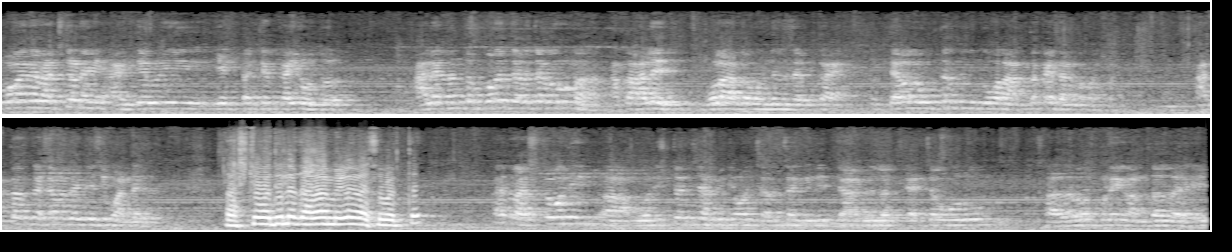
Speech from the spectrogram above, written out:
तुम्हाला राजकारण आहे आणि त्यावेळी एक टक्क्यात काही होतं. आल्यानंतर परत चर्चा करू ना. आता आलेच बोला आता वंदन साहेब काय? तर त्यावेळेला उत्तर मी तुम्हाला आता काय सांगणार आता आताच कशाला त्यांच्याशी भांडायचं? राष्ट्रवादीला जागा मिळेल असं वाटतं राष्ट्रवादी वरिष्ठांची आम्ही जेव्हा चर्चा केली त्यावेळेला त्याच्यावरून साधारणपणे एक अंदाज आहे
